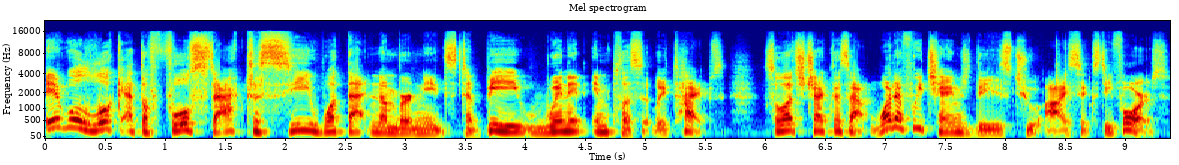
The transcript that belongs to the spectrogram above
It will look at the full stack to see what that number needs to be when it implicitly types. So let's check this out. What if we change these to I64s?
